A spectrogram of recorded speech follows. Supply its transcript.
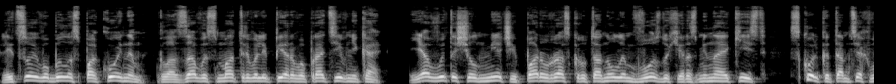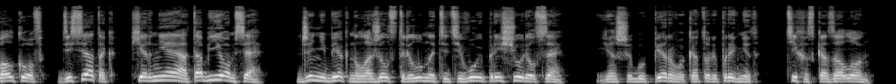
Лицо его было спокойным, глаза высматривали первого противника. Я вытащил меч и пару раз крутанул им в воздухе, разминая кисть. Сколько там тех волков? Десяток? Херня, отобьемся! Дженнибек наложил стрелу на тетиву и прищурился. «Я шибу первого, который прыгнет», – тихо сказал он.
